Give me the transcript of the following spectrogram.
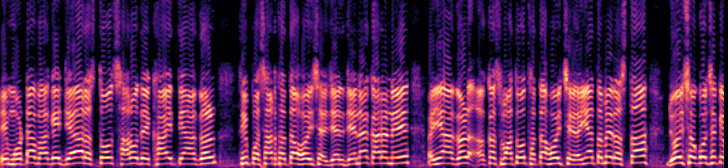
એ મોટા ભાગે જ્યાં રસ્તો સારો દેખાય, ત્યાં આગળથી પસાર થતા હોય છે. જેના કારણે અહીંયા આગળ અકસ્માતો થતા હોય છે. અહીંયા તમે રસ્તા જોઈ શકો છો કે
